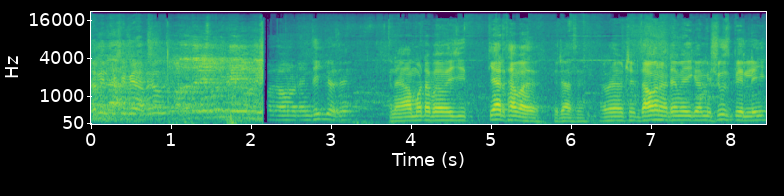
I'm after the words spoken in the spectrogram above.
જમીન પછી મેળા બરાબર ટાઈમ થઈ ગયો છે અને આ મોટા ભાઈ તૈયાર થવા રહ્યા છે. હવે છેક જવાના ટાઈમે કે અમે શૂઝ પહેરી લઈએ.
